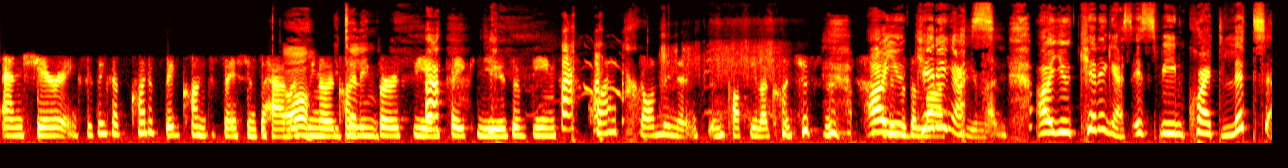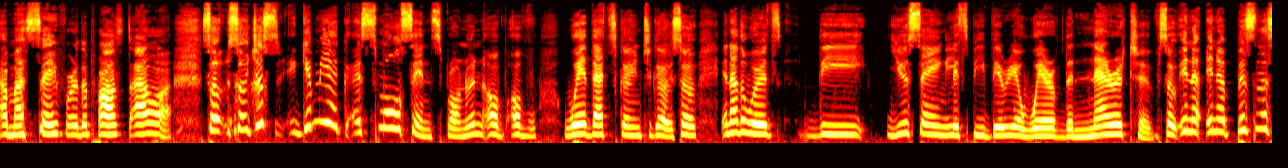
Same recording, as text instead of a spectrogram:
and sharing. So I think that's quite a big conversation to have. Oh, as we oh, know, conspiracy and fake news have been quite dominant in popular consciousness. Are you kidding us? Are you kidding us? It's been quite lit, I must say, for the past hour. So, so just give me a, a small sense, Bronwyn, of, of where that's going to go. So, in other words, the you're saying let's be very aware of the narrative. So in a in a business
